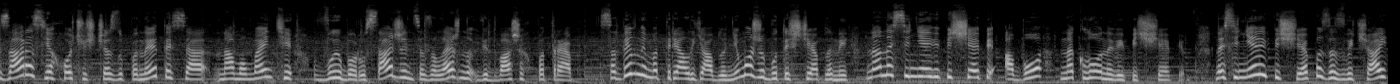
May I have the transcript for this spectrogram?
Зараз я хочу ще зупинитися на моменті вибору саджанця залежно від ваших потреб. Садивний матеріал яблуні може бути щеплений на насіннєвій підщепі або на клоновій підщепі. Насіннєві підщепи зазвичай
